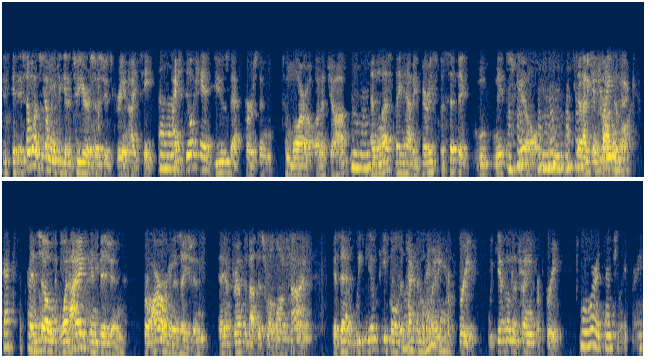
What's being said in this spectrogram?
if, if someone's coming to get a two-year associate's degree in IT, Uh-huh. I still can't use that person tomorrow on a job Mhm. unless they have a very specific n- niche skill Mhm. that we can train them on. That's the And problem. so what I envision for our organization, and have dreamt about this for a long time, is that we give people the oh, technical training for free. We give them the training for free. Well, we're essentially free.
